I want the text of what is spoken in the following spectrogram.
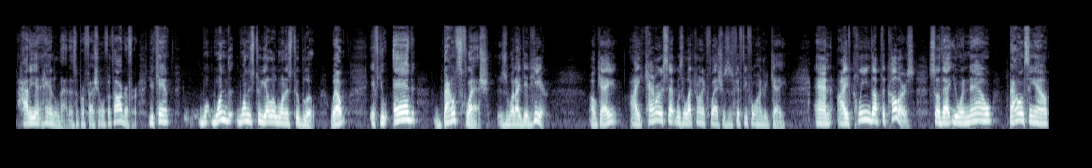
How do you handle that as a professional photographer? You can't, one, one is too yellow, one is too blue. Well, if you add bounce flash, is what I did here, okay? I camera set was electronic flashes is 5400K, and I've cleaned up the colors so that you are now balancing out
